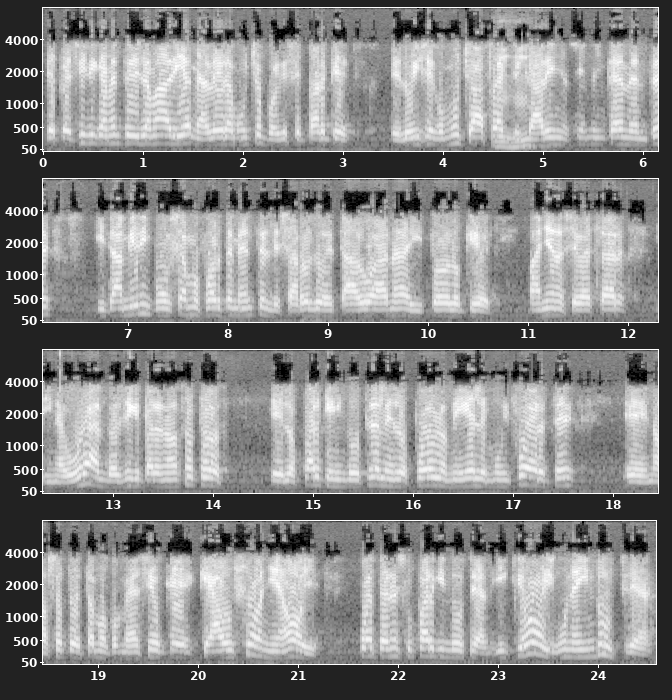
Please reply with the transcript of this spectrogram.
específicamente de Villa María, me alegra mucho porque ese parque eh, lo hice con mucho afecto y cariño siendo intendente, y también impulsamos fuertemente el desarrollo de esta aduana y todo lo que mañana se va a estar inaugurando. Así que para nosotros eh, los parques industriales en los pueblos, Miguel, es muy fuerte. Eh, nosotros estamos convencidos que, que Ausonia hoy puede tener su parque industrial y que hoy una industria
